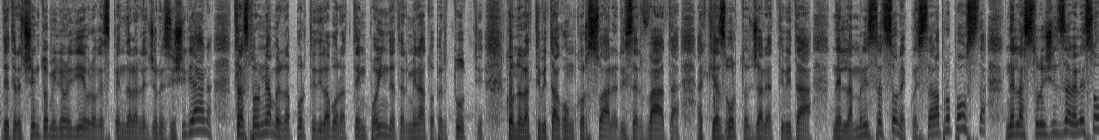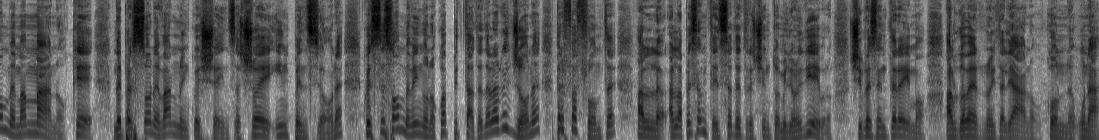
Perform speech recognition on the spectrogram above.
dei 300 milioni di euro che spende la regione siciliana, trasformiamo i rapporti di lavoro a tempo indeterminato per tutti con l'attività concorsuale riservata a chi ha svolto già le attività nell'amministrazione, questa è la proposta, nella storicizzare le somme man mano che le persone vanno in quiescenza, cioè in pensione, queste somme vengono coappittate dalla regione per far fronte al, alla pesantezza dei 300 milioni di euro. Ci presenteremo al governo italiano con una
